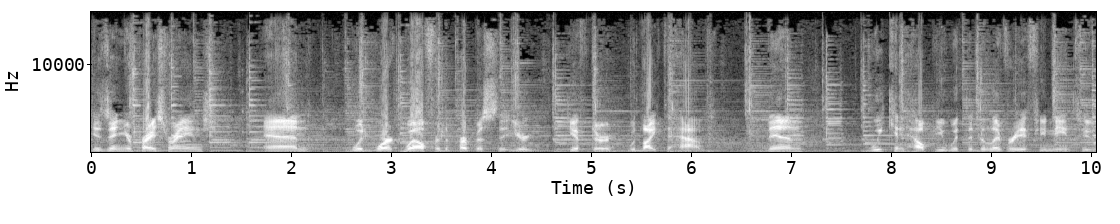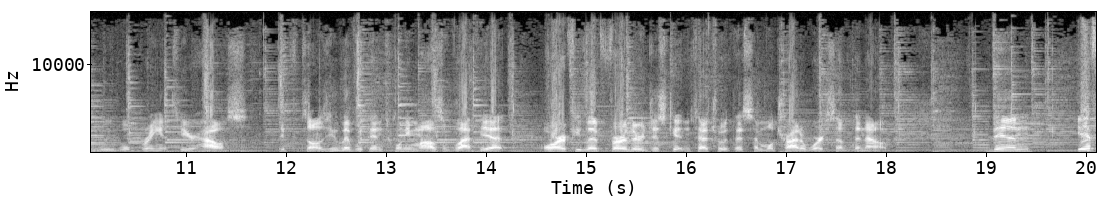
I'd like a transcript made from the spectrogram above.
is in your price range and would work well for the purpose that your gifter would like to have. Then we can help you with the delivery if you need to. We will bring it to your house if, as long as you live within 20 miles of Lafayette or if you live further, just get in touch with us and we'll try to work something out. Then, if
